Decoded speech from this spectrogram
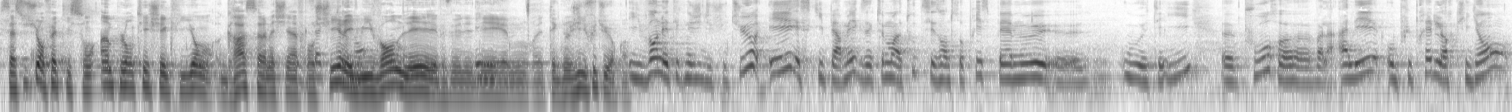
Ça se suit en fait qu'ils sont implantés chez le client grâce à la machine à franchir et lui vendent les, les technologies futur. Ils vendent les technologies du futur et ce qui permet exactement à toutes ces entreprises PME euh, ou ETI euh, pour euh, voilà, aller au plus près de leurs clients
